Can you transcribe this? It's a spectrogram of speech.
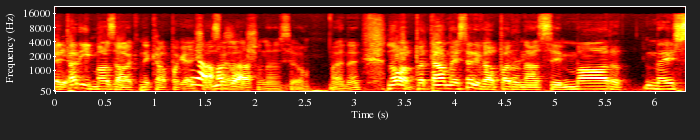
bet arī mazāk nekā pagājušajās vēlēšanās. Jau, nu, labi, par tām mēs arī vēl parunāsim. Māra, mēs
